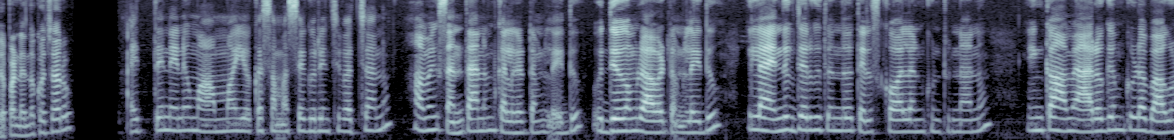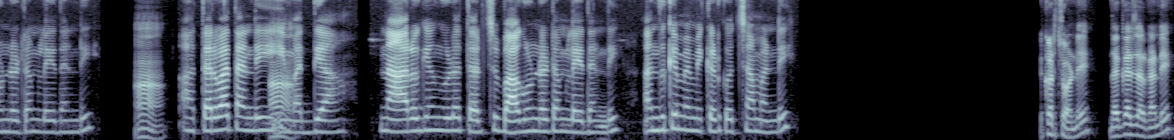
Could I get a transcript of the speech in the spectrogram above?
చెప్పండి ఎందుకు వచ్చారు? అయితే నేను మా అమ్మ యొక్క సమస్య గురించి వచ్చాను. ఆమెకు సంతానం కలగటం లేదు ఉద్యోగం రావటం లేదు. ఇలా ఎందుకు జరుగుతుందో తెలుసుకోవాలనుకుంటున్నాను. ఇంకా ఆమె ఆరోగ్యం కూడా బాగుండటం లేదండి. ఆ, తర్వాత అండి ఈ. మధ్య నా ఆరోగ్యం కూడా తరచు బాగుండటం లేదండి. అందుకే మేము ఇక్కడికి వచ్చామండి. ఇక్కడ చూడండి దగ్గర జరగండి.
